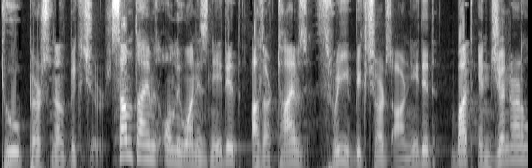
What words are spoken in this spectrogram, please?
two personal pictures. Sometimes only one is needed, other times three pictures are needed, but in general,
